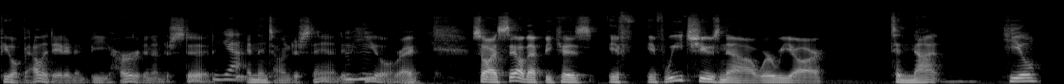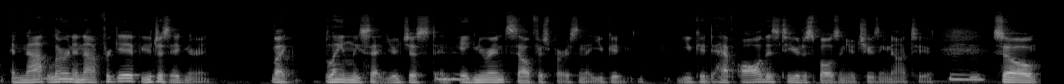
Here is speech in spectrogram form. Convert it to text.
feel validated and be heard and understood yeah and then to understand and mm-hmm. heal right so i say all that because if if we choose now where we are to not heal and not learn and not forgive you're just ignorant like blatantly said you're just an mm-hmm. ignorant selfish person that you could you could have all this to your disposal and you're choosing not to mm-hmm. so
